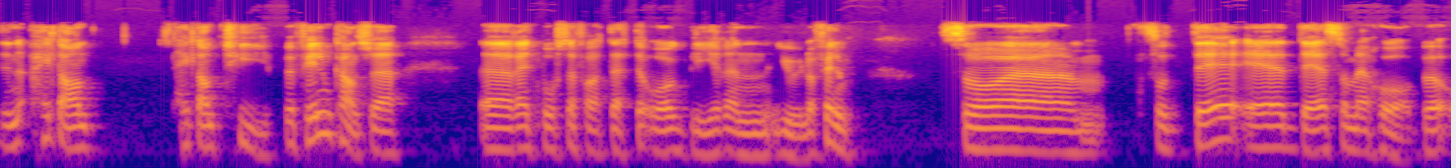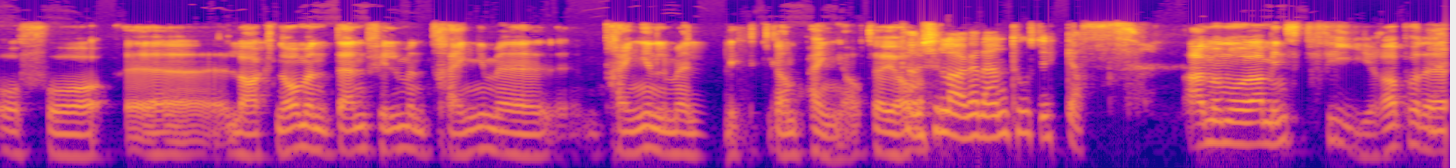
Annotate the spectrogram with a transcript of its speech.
det er en helt annen, helt annen type film, kanskje. eh, Rent bortsett fra at dette òg blir en julefilm. Så, eh, så det er det som jeg håper å få eh, lagt nå. Men den filmen trenger vi trenger vi litt grann penger til å gjøre. Kanskje lage den to stykker. ass. Nei, Vi må være minst fire på det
